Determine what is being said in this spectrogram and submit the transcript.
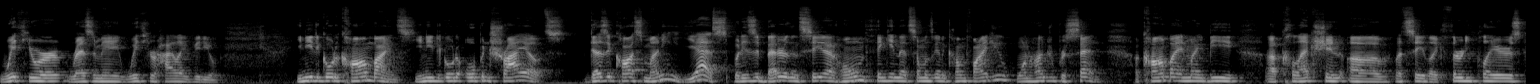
with your resume, with your highlight video. You need to go to combines. You need to go to open tryouts Does it cost money? Yes, but is it better than sitting at home thinking that someone's going to come find you? 100%. A combine might be a collection of let's say like 30 players,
